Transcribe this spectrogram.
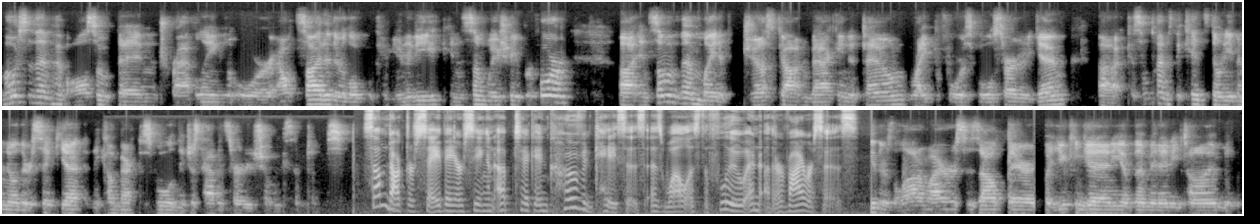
Most of them have also been traveling or outside of their local community in some way, shape, or form. Uh, and some of them might have just gotten back into town right before school started again. Because uh, sometimes the kids don't even know they're sick yet, and they come back to school and they just haven't started showing symptoms. Some doctors say they are seeing an uptick in COVID cases as well as the flu and other viruses. There's a lot of viruses out there, but you can get any of them at any time, and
